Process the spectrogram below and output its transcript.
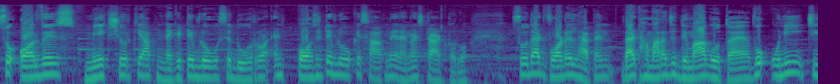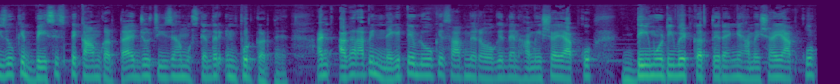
सो ऑलवेज मेक श्योर कि आप नेगेटिव लोगों से दूर रहो एंड पॉजिटिव लोगों के साथ में रहना स्टार्ट करो। So that what will happen that हमारा जो दिमाग होता है, वो उन्हीं चीज़ों के बेसिस पे काम करता है, जो चीज़ें हम उसके अंदर इनपुट करते हैं। एंड अगर आप इन नेगेटिव लोगों के साथ में रहोगे देन हमेशा ही आपको डिमोटिवेट करते रहेंगे, हमेशा ही आपको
